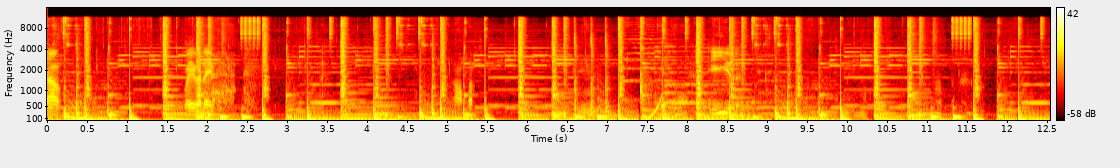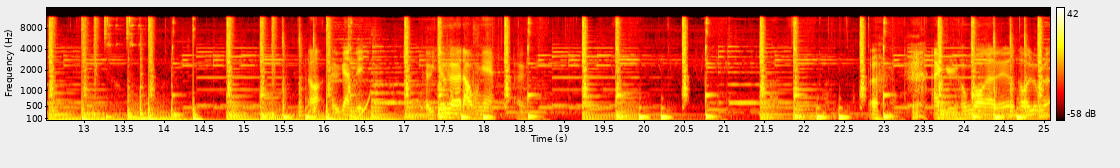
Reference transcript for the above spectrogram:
sao? Quay vào đây. Ngọt lắm. Ý rồi đó thử canh đi. Thử trước đầu nghe. Ừ. à, ăn gừng không ngon là thôi luôn đó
